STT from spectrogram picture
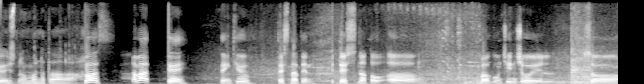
Guys, naman na ta. Boss, salamat. Okay. Thank you. Test natin. I-test na to ang bagong change oil. So,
